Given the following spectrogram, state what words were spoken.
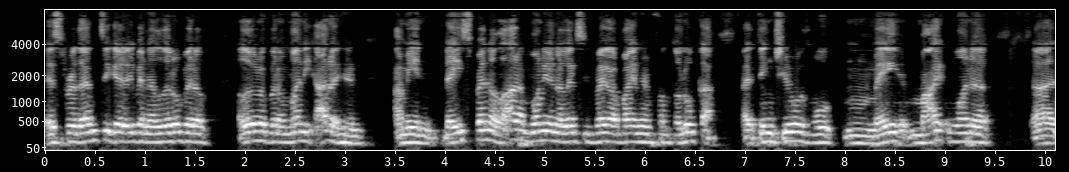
is for them to get even a little bit of a little bit of money out of him I mean, they spend a lot of money on Alexis Vega buying him from Toluca. I think Chivas will may might want to uh,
